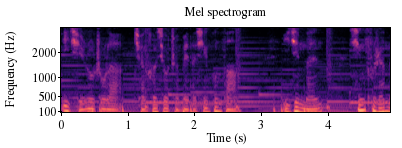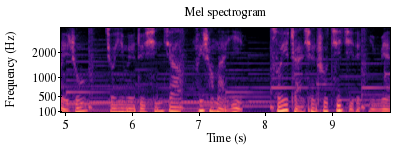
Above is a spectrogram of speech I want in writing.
함께 入住了全贺秀准备的新婚房一进门，新妇人美珠就因为对新家非常满意，所以展现出积极的一面。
